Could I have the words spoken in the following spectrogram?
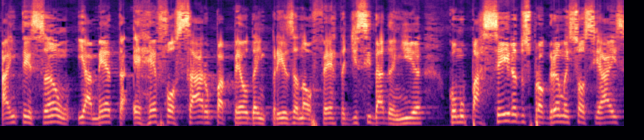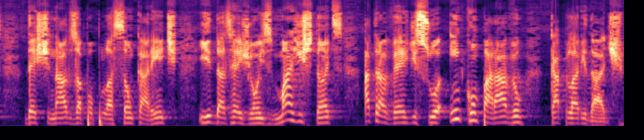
A intenção e a meta é reforçar o papel da empresa na oferta de cidadania como parceira dos programas sociais destinados à população carente e das regiões mais distantes através de sua incomparável capilaridade.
